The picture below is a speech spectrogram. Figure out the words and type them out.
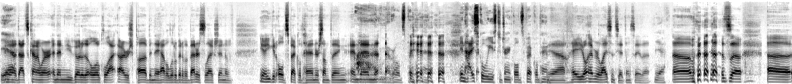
you Yeah. know, that's kind of where and then you go to the local Irish pub and they have a little bit of a better selection of you know you get old speckled hen or something and I then remember Old Speckled Hen. In high school, we used to drink Old Speckled Hen. yeah hey you don't have your license yet don't say that Yeah. so uh,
